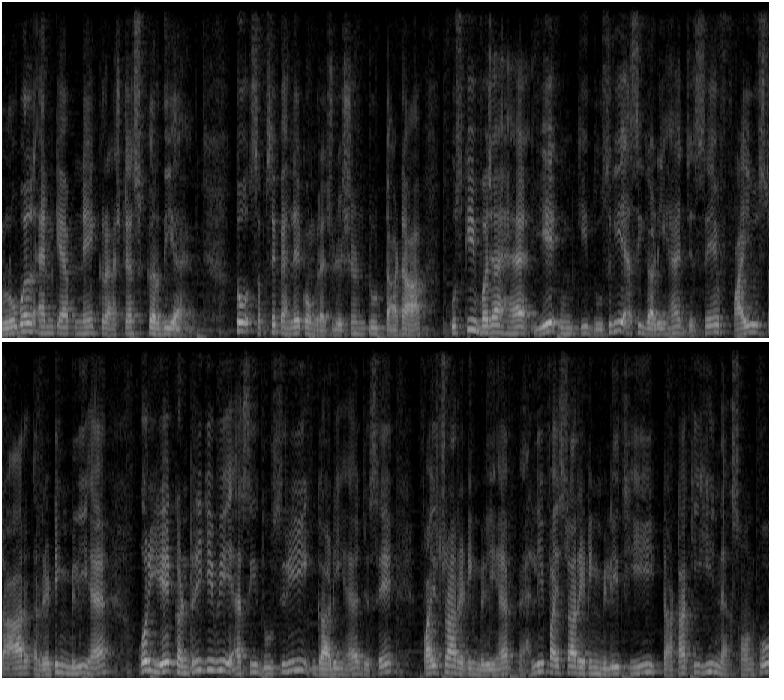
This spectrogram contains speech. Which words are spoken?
ग्लोबल एन कैप ने क्रैश टेस्ट कर दिया है। तो सबसे पहले कॉन्ग्रेचुलेशन टू टाटा। उसकी वजह है, ये उनकी दूसरी ऐसी गाड़ी है जिससे फाइव स्टार रेटिंग मिली है और ये कंट्री की भी ऐसी दूसरी गाड़ी है जिसे फाइव स्टार रेटिंग मिली है। पहली फाइव स्टार रेटिंग मिली थी टाटा की ही नेक्सॉन को।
